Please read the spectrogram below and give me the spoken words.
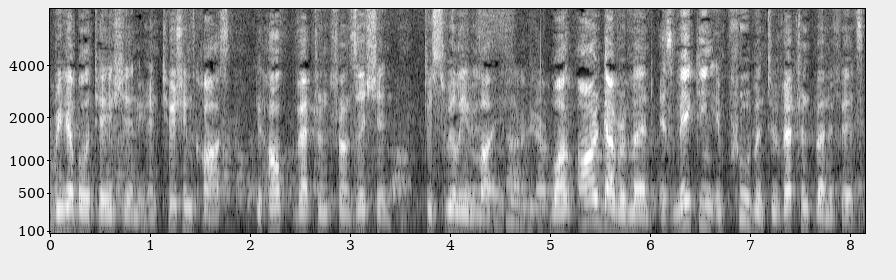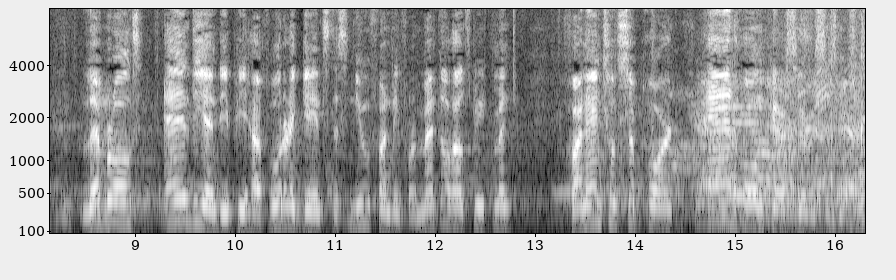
rehabilitation, and tuition costs to help veterans transition to civilian life. While our government is making improvement to veteran benefits, Liberals and the NDP have voted against this new funding for mental health treatment, financial support, and home care services. Mr.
